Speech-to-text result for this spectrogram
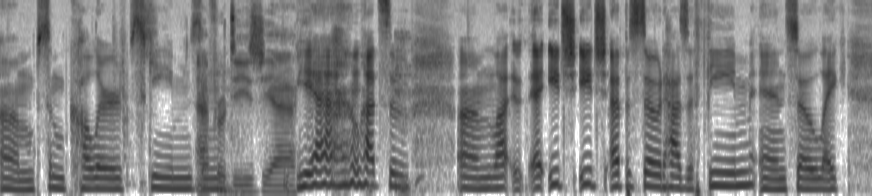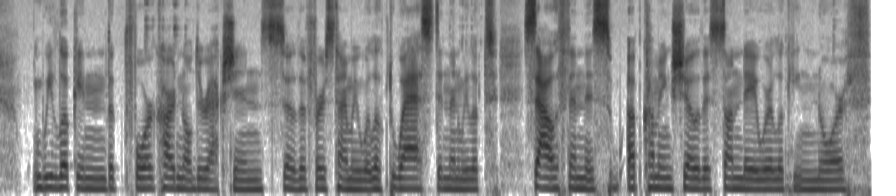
um, some color schemes, and- Aphrodisiac. yeah, lots of um, lot, each each episode has a theme, and so like we look in the four cardinal directions. So the first time we looked west, and then we looked south, and this upcoming show this Sunday we're looking north,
